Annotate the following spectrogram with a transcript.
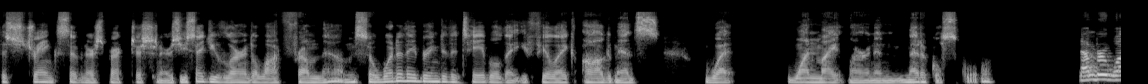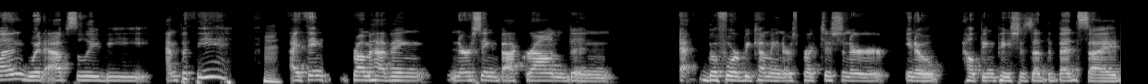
the strengths of nurse practitioners? You said you've learned a lot from them. So what do they bring to the table that you feel like augments what one might learn in medical school? Number one would absolutely be empathy. Hmm. I think from having nursing background and eh, before becoming a nurse practitioner, you know, helping patients at the bedside,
